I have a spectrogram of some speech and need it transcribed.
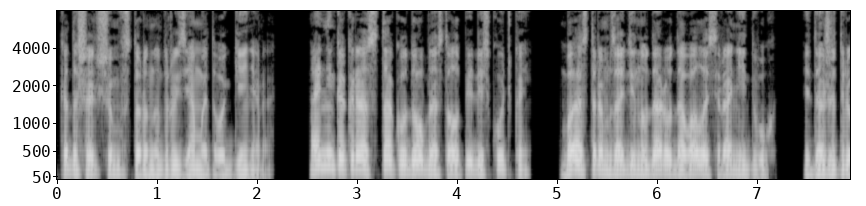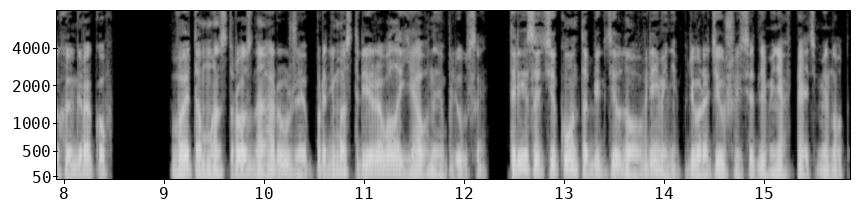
к отошедшим в сторону друзьям этого генера. Они как раз так удобно столпились кучкой. Бастерам за один удар удавалось ранить двух и даже трех игроков. В этом монструозное оружие продемонстрировало явные плюсы. 30 секунд объективного времени, превратившиеся для меня в 5 минут,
